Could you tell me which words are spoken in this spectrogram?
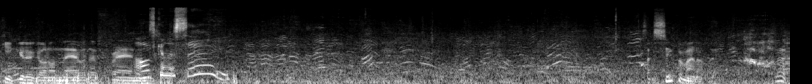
Kiki could have gone on there with her friend. I was gonna say. Is that Superman up there? Look.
